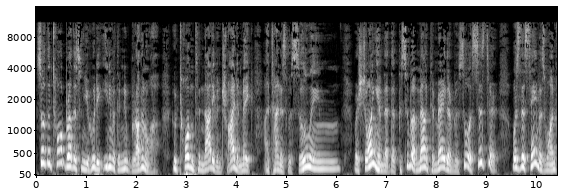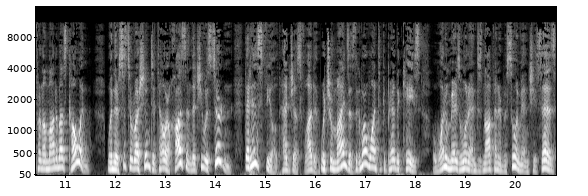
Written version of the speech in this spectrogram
So the twelve brothers from Yehuda eating with their new brother-in-law, who told them to not even try to make a Tanis Basulim, were showing him that the Kasuba amount to marry their Basula's sister was the same as one for an Almanabas Cohen when their sister rushed in to tell her husband that she was certain that his field had just flooded. Which reminds us, the Gemara wanted to compare the case of one who marries a woman and does not find her basuim, and she says,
